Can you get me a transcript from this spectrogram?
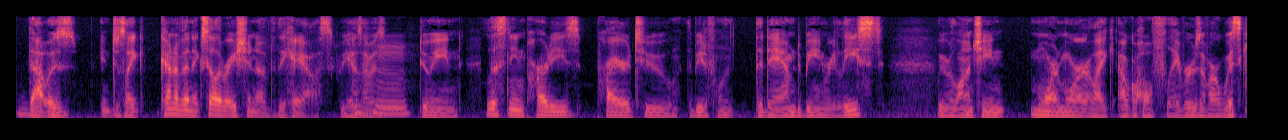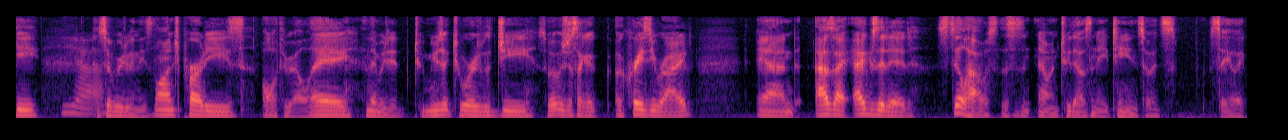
that was just like kind of an acceleration of the chaos because I was Mm-hmm. doing listening parties prior to the beautiful and the damned being released. We were launching more and more like alcohol flavors of our whiskey. Yeah. and so we were doing these launch parties all through la and then we did two music tours with g. So it was just like a, a crazy ride. And as i exited stillhouse this is now in 2018 so it's say like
